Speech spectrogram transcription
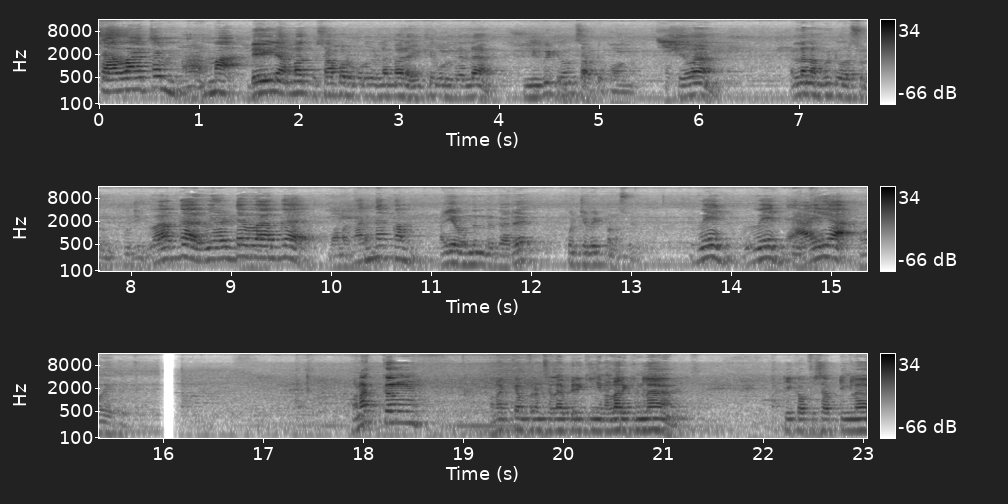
அம்மா அம்மா. டெய்லி அம்மாவுக்கு சாப்பாடு கொடுக்குறல மேல இட்லி கொடுக்குறல நீ வீட்டுக்கு வந்து சாப்பிட்டு போவாங்க ஓகேவா? எல்லாம் நம்ம வீட்டு வர சொல்லுங்க பூஜைக்கு. வாங்க வேண்ட வாங்க. வணக்கம். வணக்கம். ஐயர் வந்துட்டு இருக்காரு கொஞ்சம் வெயிட் பண்ண சொல்லு வேட் வேட் ஐயா. ஓகே வணக்கம். வணக்கம் ஃப்ரெண்ட்ஸ் எல்லாம் எப்படி இருக்கீங்க? நல்லா இருக்கீங்களா? டீ காஃபி சாப்பிட்டீங்களா?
